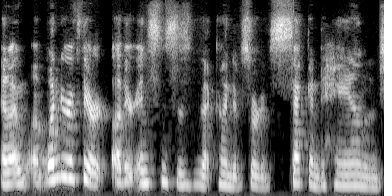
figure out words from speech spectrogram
And I wonder if there are other instances of that kind of sort of secondhand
